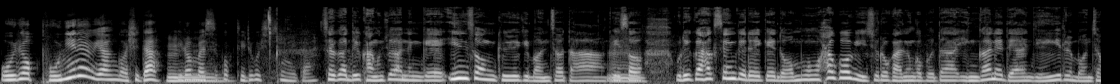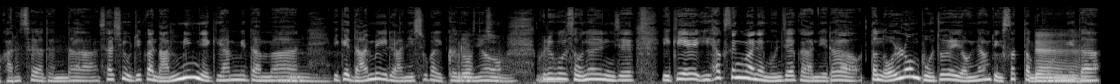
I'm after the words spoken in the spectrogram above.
오히려 본인을 위한 것이다. 이런 음. 말씀 꼭 드리고 싶습니다. 제가 늘 강조하는 게 인성 교육이 먼저다. 그래서 음. 우리가 학생들에게 너무 학업 위주로 가는 것보다 인간에 대한 예의를 먼저 가르쳐야 된다. 사실 우리가 난민 얘기합니다만 음. 이게 남의 일이 아닐 수가 있거든요. 그렇죠. 그리고 저는 이제 이게 이 학생만의 문제가 아니라 어떤 언론 보도의 영향도 있었다고 네. 봅니다.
